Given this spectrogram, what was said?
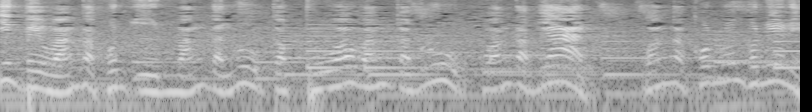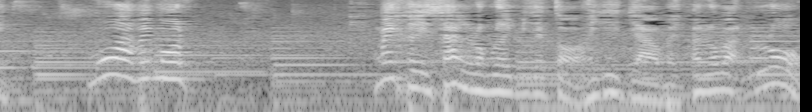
ยิ่งไปหวังกับคนอื่น หวังกับลูกกับผัว หวังกับลูก หวังกับญาติ หวังกับคนนู้นคนนี้นี่มั่วไปหมด ไม่เคยสั้นลงเลยมีจะต่อให้ยืดยาวไปเพราะว่าโลก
